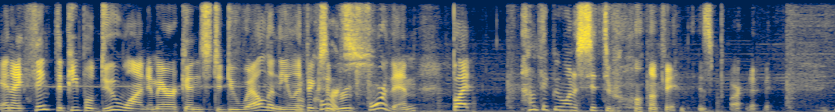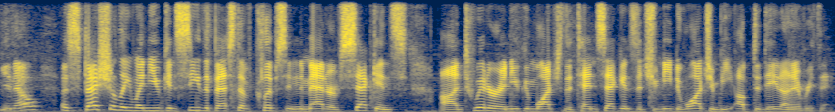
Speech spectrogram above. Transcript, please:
And I think that people do want Americans to do well in the Olympics and root for them, but I don't think we want to sit through all of it as part of it. You know, especially when you can see the best of clips in a matter of seconds on Twitter and you can watch the 10 seconds that you need to watch and be up to date on everything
